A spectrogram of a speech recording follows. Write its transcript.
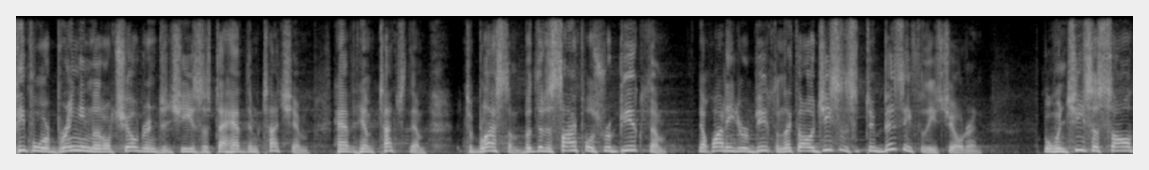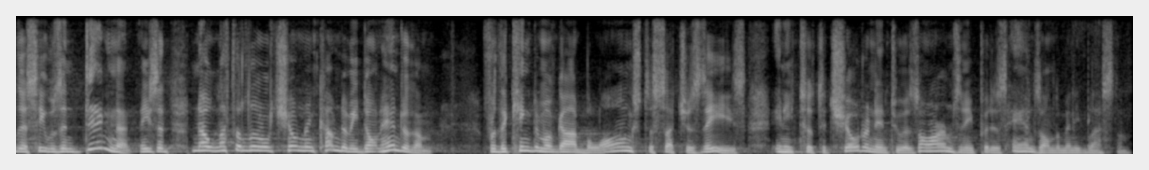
People were bringing little children to Jesus to have them touch him, have him touch them, to bless them. But the disciples rebuked them. Now, why did he rebuke them? They thought, oh, Jesus is too busy for these children. But when Jesus saw this, he was indignant. He said, No, let the little children come to me, don't hinder them. For the kingdom of God belongs to such as these. And he took the children into his arms and he put his hands on them and he blessed them.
